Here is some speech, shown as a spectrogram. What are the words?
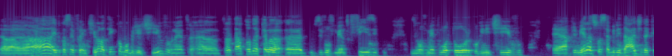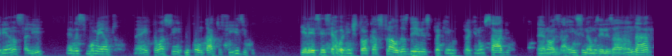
A educação infantil ela tem como objetivo né, tra tratar todo aquele uh, desenvolvimento físico, desenvolvimento motor, cognitivo, é, a primeira sociabilidade da criança ali é nesse momento. Né? Então, assim, o contato físico ele é essencial. A gente toca as fraldas deles, para quem, quem não sabe. Né? Nós ensinamos eles a andar,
